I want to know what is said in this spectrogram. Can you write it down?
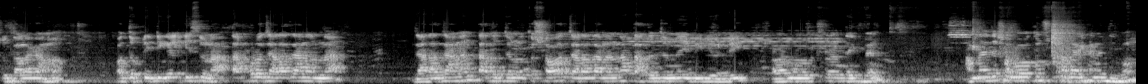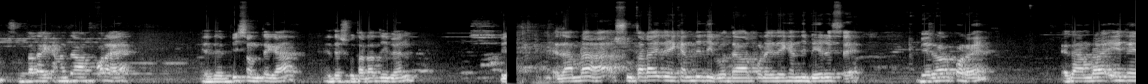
সুতা লাগানো। অত ক্রিটিক্যাল কিছু না। তারপরে যারা জানেন না, যারা জানেন, তাদের জন্য তো সহজ। যারা জানেন না, তাদের জন্য এই ভিডিওটি সবাই মনোযোগ সহকারে দেখবেন। আমরা এই যে সর্বপ্রথম সুতাটা এখানে দিব। সুতাটা এখানে দেওয়ার পরে এদের পিছন থেকে এদের সুতাটা দিবেন। এটা আমরা সুতাটাই যে এখান দিয়ে দিব, দেওয়ার পরে এখান দিয়ে বের হয়েছে, বের হওয়ার পরে এটা আমরা এই যে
